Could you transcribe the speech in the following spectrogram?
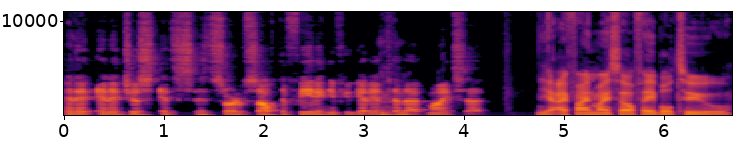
and it and it just it's it's sort of self defeating if you get into Mhm. that mindset. Yeah, I find myself able to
